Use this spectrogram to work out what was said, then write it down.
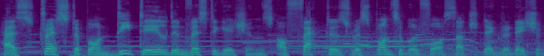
has stressed upon detailed investigations of factors responsible for such degradation.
